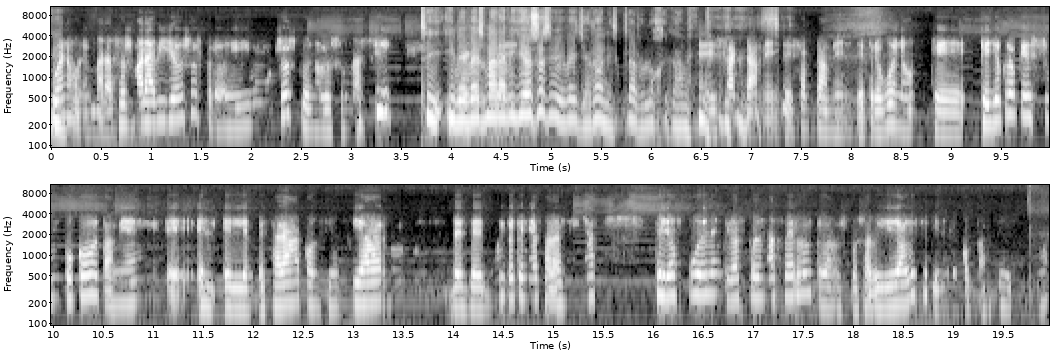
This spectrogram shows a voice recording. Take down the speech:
bueno embarazos maravillosos, pero hay muchos que no lo son así. Sí, y bebés maravillosos y bebés llorones, claro, lógicamente. Exactamente, exactamente. Pero bueno, que, que yo creo que es un poco también eh, el, el empezar a concienciar desde muy pequeñas a las niñas que ellas pueden, que ellas pueden hacerlo y que las responsabilidades se tienen que compartir. ¿no?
